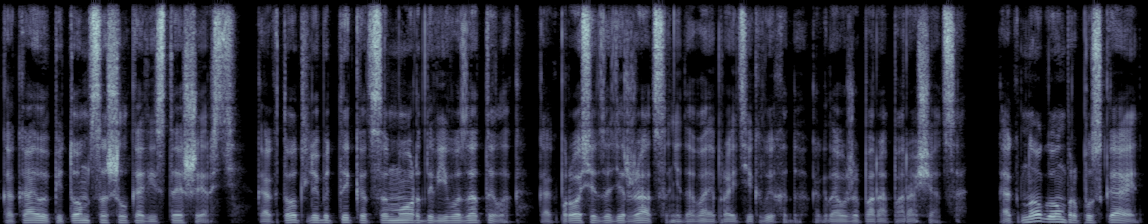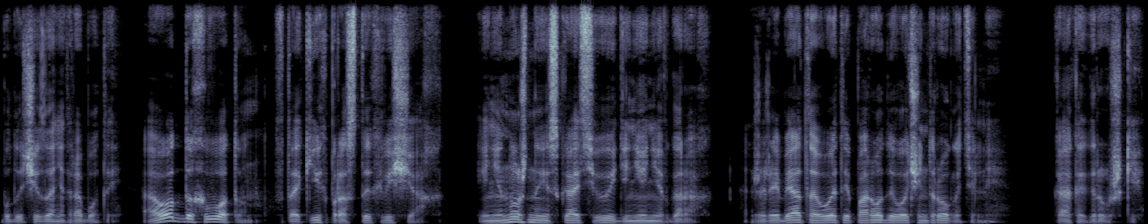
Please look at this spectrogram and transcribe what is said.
какая у питомца шелковистая шерсть, как тот любит тыкаться мордой в его затылок, как просит задержаться, не давая пройти к выходу, когда уже пора прощаться. Как много он пропускает, будучи занят работой. А отдых вот он, в таких простых вещах. И не нужно искать уединения в горах. Жеребята у этой породы очень трогательные, как игрушки.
